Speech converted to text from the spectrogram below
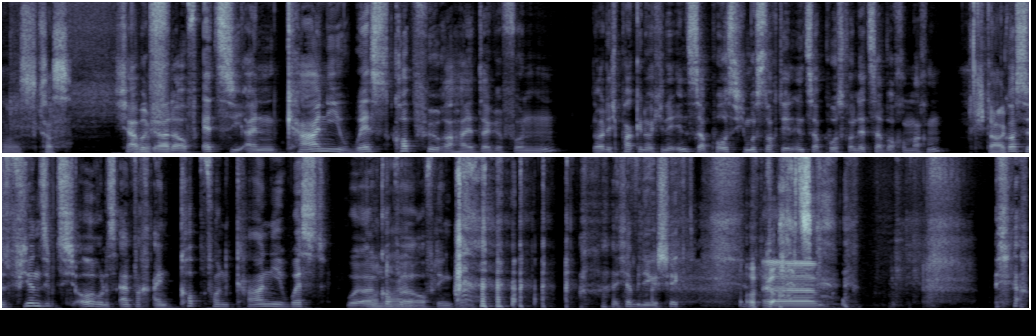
Aber das ist krass. Ich habe gerade auf Etsy einen Kanye West Kopfhörerhalter gefunden. Leute, ich packe ihn euch in den Insta-Post. Ich muss noch den Insta-Post von letzter Woche machen. Stark. Kostet 74 Euro und ist einfach ein Kopf von Kanye West, wo ihr euren Oh Kopfhörer auflegen könnt. ich habe ihn dir geschickt. Oh Gott. Ähm, ja.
